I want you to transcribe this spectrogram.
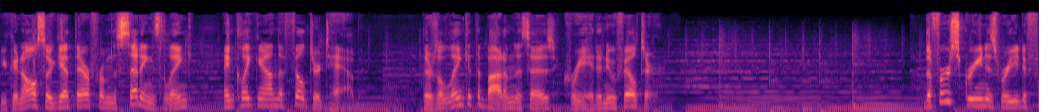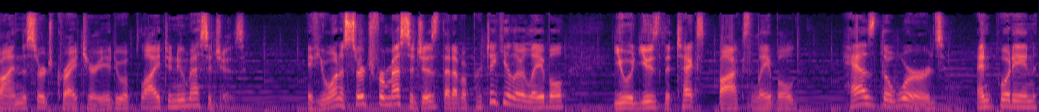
You can also get there from the Settings link and clicking on the Filter tab. There's a link at the bottom that says Create a New Filter. The first screen is where you define the search criteria to apply to new messages. If you want to search for messages that have a particular label, you would use the text box labeled has the words and put in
